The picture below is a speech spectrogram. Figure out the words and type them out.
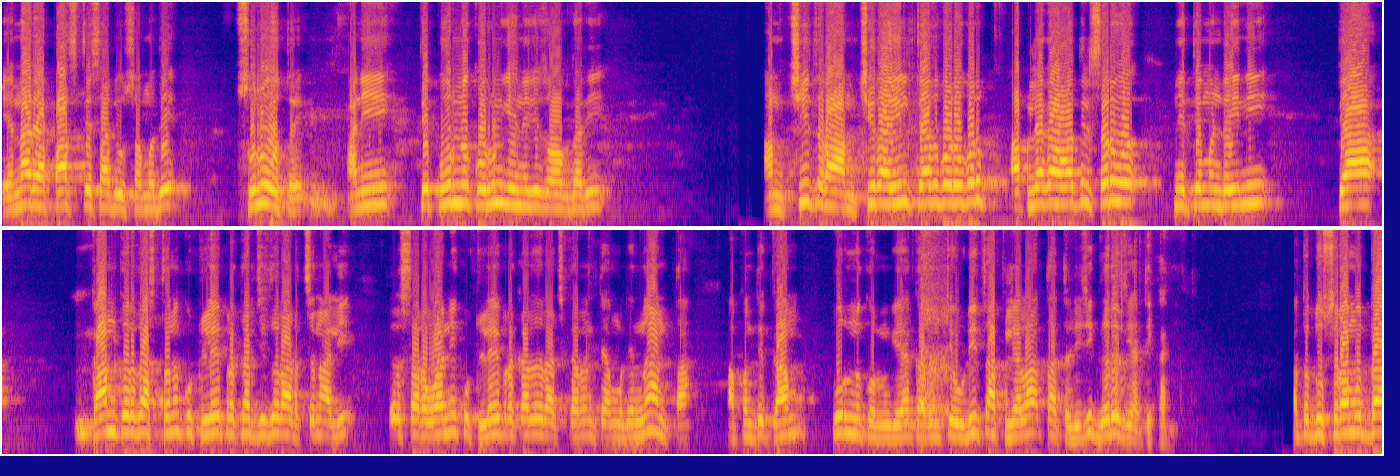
येणाऱ्या पाच ते सहा दिवसामध्ये सुरू होतंय आणि ते पूर्ण करून घेण्याची जबाबदारी आमचीच रा आमची राहील. त्याचबरोबर आपल्या गावातील सर्व नेते मंडळींनी त्या काम करत असताना कुठल्याही प्रकारची जर अडचण आली तर सर्वांनी कुठल्याही प्रकारचं राजकारण त्यामध्ये न आणता आपण ते काम पूर्ण करून घ्या कारण तेवढीच आपल्याला तातडीची गरज या ठिकाणी. आता दुसरा मुद्दा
